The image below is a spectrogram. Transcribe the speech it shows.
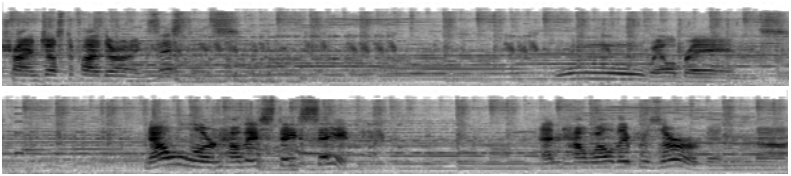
try and justify their own existence. Ooh, whale brains. Now we'll learn how they stay safe and how well they preserve in uh,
